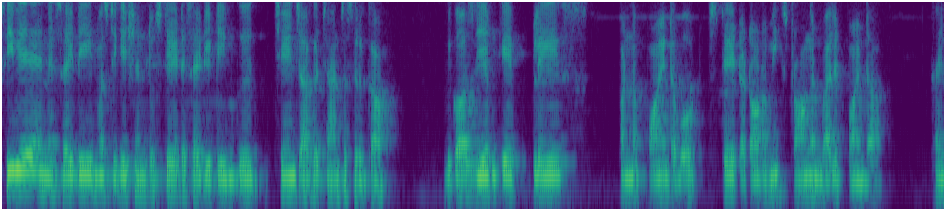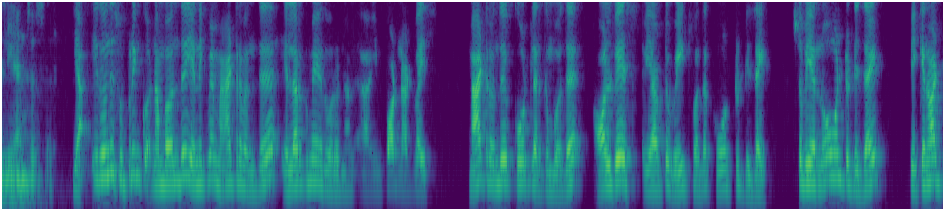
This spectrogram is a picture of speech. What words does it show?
CBI and SIT investigation to state SIT டீமுக்கு சேஞ்ச் ஆக சான்சஸ் இருக்கா? பிகாஸ் டிஎம்கே பிளேஸ் பண்ண point about state autonomy strong and valid பாயிண்டா கைண்ட்லி ஆன்சர் சார் யா இது வந்து சுப்ரீம் கோர்ட் நம்ம வந்து என்றைக்குமே மேட்ரு வந்து எல்லாருக்குமே இது ஒரு இம்பார்ட்டன்ட் அட்வைஸ் மேட்ரு வந்து கோர்ட்ல இருக்கும்போது always we have to wait for the court to decide so we are no one to decide we cannot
